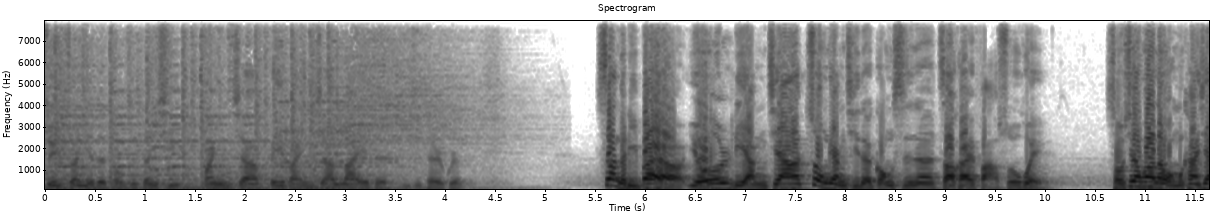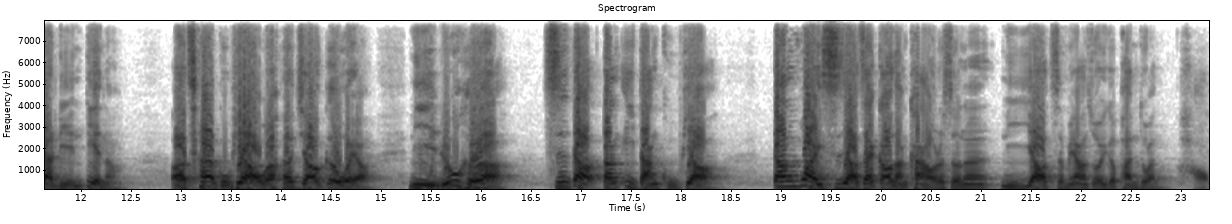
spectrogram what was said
最专业的投资分析，欢迎加非凡、赢家 Line 以及 Telegram。上个礼拜啊，有两家重量级的公司呢召开法说会。首先的话呢，我们看一下联电啊，啊，这样股票我要教各位啊，你如何啊知道当一档股票，当外资啊在高档看好的时候呢，你要怎么样做一个判断？好，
